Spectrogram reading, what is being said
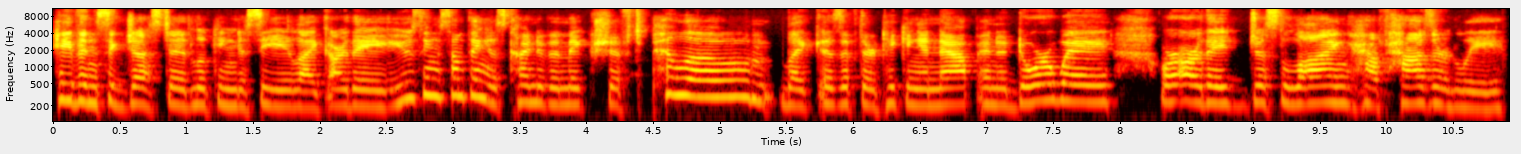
haven suggested looking to see like are they using something as kind of a makeshift pillow like as if they're taking a nap in a doorway? Or are they just lying haphazardly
